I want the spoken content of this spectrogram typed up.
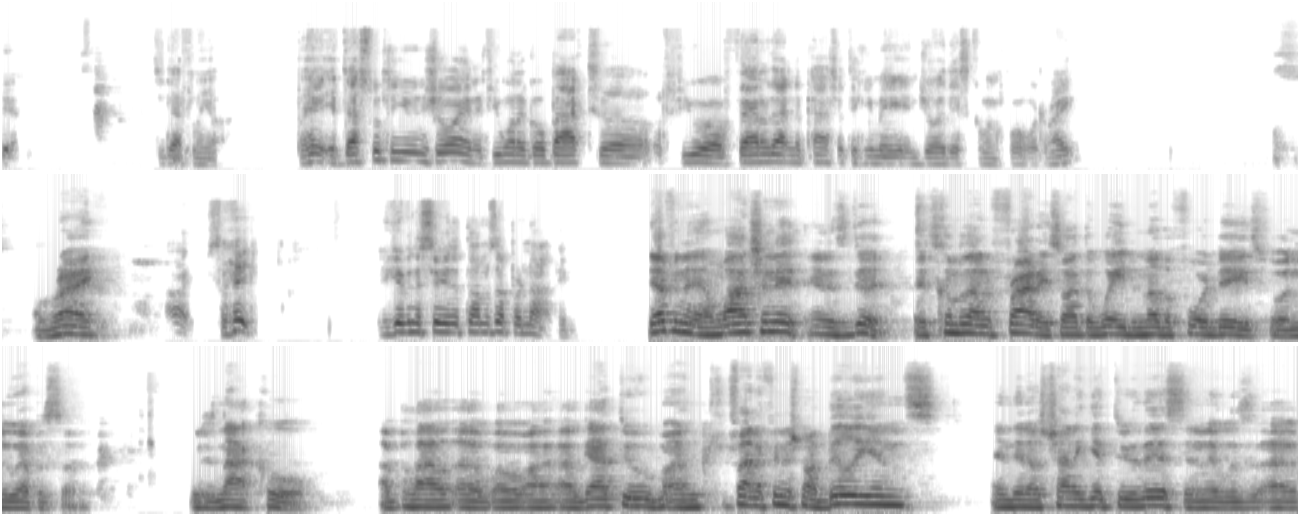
They definitely are. But hey, if that's something you enjoy, and if you want to go back to, if you were a fan of that in the past, I think you may enjoy this going forward, right? All right, All right. So hey, you giving the series a thumbs up or not? definitely, I'm watching it and it's good. It's comes out on Friday, so I have to wait another four days for a new episode, which is not cool. I plowed, uh, I got through. My, I'm trying to finish my billions, and then I was trying to get through this, and it was uh,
